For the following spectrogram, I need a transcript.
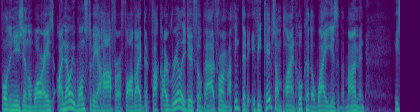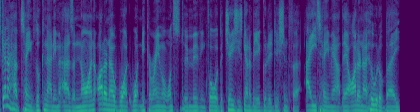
for the New Zealand Warriors. I know he wants to be a half or a five eight, but fuck, I really do feel bad for him. I think that if he keeps on playing hooker the way he is at the moment, he's going to have teams looking at him as a nine. I don't know what what Nikorima wants to do moving forward, but geez, he's going to be a good addition for a team out there. I don't know who it'll be,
